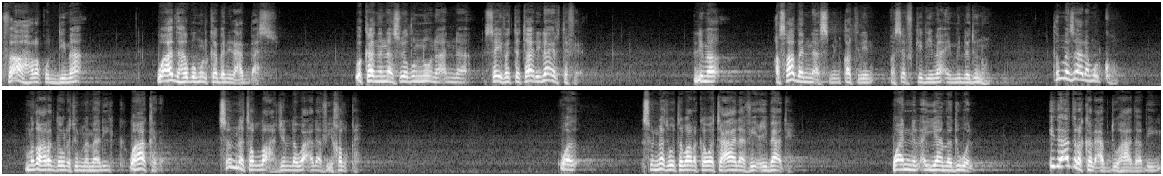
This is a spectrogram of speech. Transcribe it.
فأهرقوا الدماء وأذهبوا ملك بني العباس. وكان الناس يظنون أن سيف التتار لا يرتفع. لما أصاب الناس من قتل وسفك دماء من لدنهم ثم زال ملكهم. ثم ظهرت دولة المماليك وهكذا. سنة الله جل وعلا في خلقه. وسنته تبارك وتعالى في عباده وأن الأيام دول. إذا أدرك العبد هذا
